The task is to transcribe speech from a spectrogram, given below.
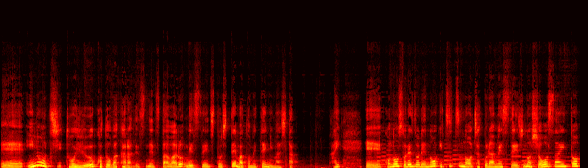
えー、命という言葉からですね伝わるメッセージとしてまとめてみました。はい、えー、このそれぞれの5つのチャクラメッセージの詳細と、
